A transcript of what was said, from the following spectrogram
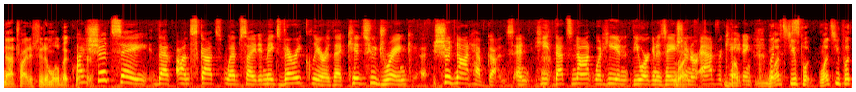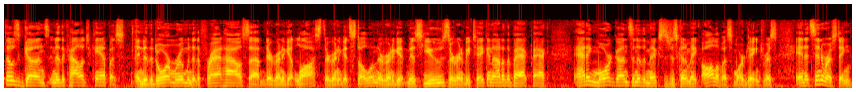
not try to shoot them a little bit quicker. I should say that on Scott's website, it makes very clear that kids who drink uh, should not have guns, and he, that's not what he and the organization right. are advocating. But, but once you put once you put those guns into the college campus, into the dorm room, into the frat house, um, they're going to get lost, they're going to get stolen, they're going to get misused, they're going to be taken out of the backpack. Adding more guns into the mix is just going to make all of us more dangerous. And it's interesting,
